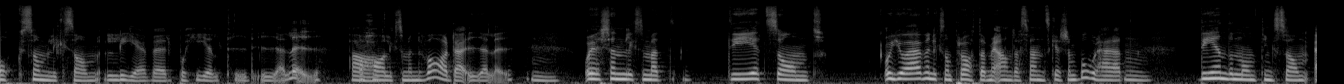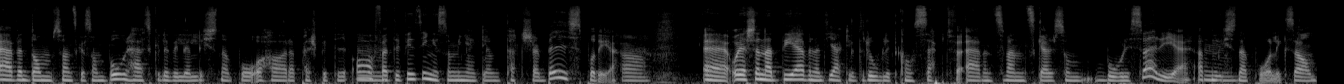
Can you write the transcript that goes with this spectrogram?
och som liksom lever på heltid i LA. Ja. Och har liksom en vardag i LA. Mm. Och jag känner liksom att det är ett sånt... Och jag har även liksom pratat med andra svenskar som bor här att Mm. det är ändå någonting som även de svenskar som bor här skulle vilja lyssna på och höra perspektiv av. Mm. För att det finns ingen som egentligen touchar base på det. Ja. Eh, och jag känner att det är även ett jäkligt roligt koncept för även svenskar som bor i Sverige. Att Mm. lyssna på liksom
